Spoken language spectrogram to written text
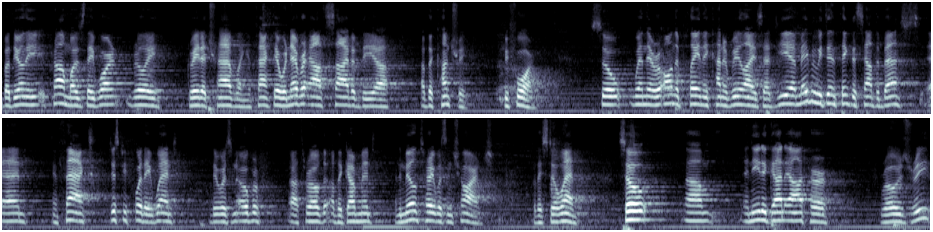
But the only problem was they weren't really great at traveling. In fact, they were never outside of the, uh, of the country before. So when they were on the plane, they kind of realized that, yeah, maybe we didn't think this out the best. And in fact, just before they went, there was an overthrow of the, of the government, and the military was in charge. But they still went. So um, Anita got out her rosary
